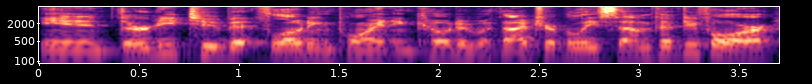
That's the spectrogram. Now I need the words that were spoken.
in 32-bit floating point encoded with IEEE 754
